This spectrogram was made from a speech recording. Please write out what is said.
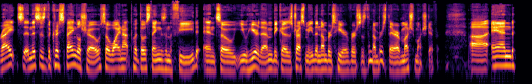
right? And this is the Chris Spangle show, so why not put those things in the feed? And so you hear them because trust me, the numbers here versus the numbers there are much, much different. Uh, and,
